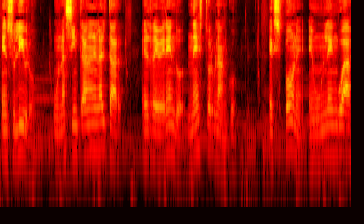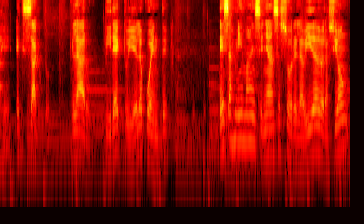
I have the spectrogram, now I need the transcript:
En su libro, Una cinta en el altar, el reverendo Néstor Blanco expone en un lenguaje exacto, claro, directo y elocuente esas mismas enseñanzas sobre la vida de oración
